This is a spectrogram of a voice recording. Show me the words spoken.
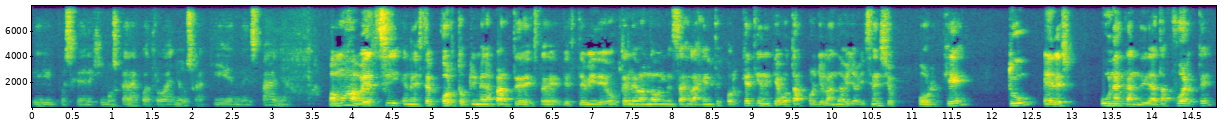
eh, pues que elegimos cada cuatro años aquí en España. Vamos a ver si en este corto, primera parte de este, de este video, usted le manda un mensaje a la gente por qué tiene que votar por Yolanda Villavicencio. ¿Por qué tú eres una candidata fuerte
